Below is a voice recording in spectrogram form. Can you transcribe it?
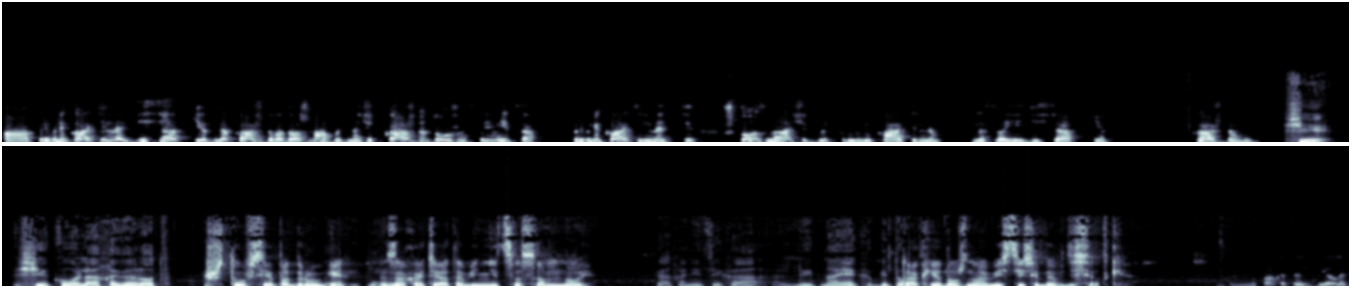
А, привлекательность десятки для каждого должна быть. Значит, каждый должен стремиться к привлекательности. Что значит быть привлекательным? Для своей десятки каждому. Что все подруги захотят объединиться со мной. Так я должна вести себя в десятке. Ну как это сделать?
